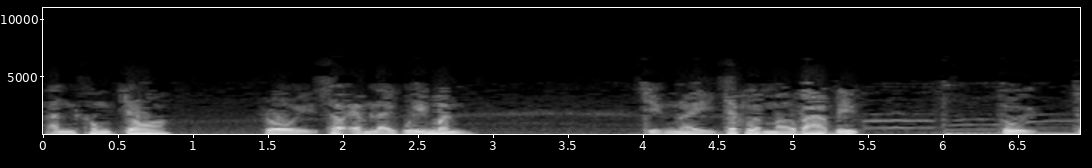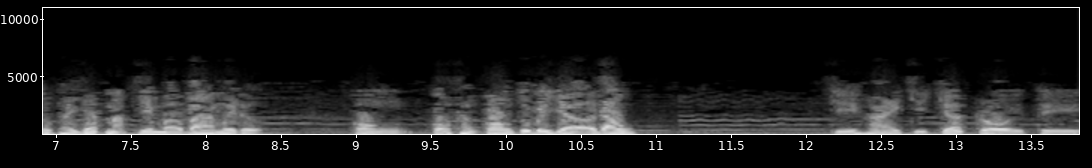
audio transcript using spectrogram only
anh không cho, rồi sao em lại quỷ mình? Chuyện này chắc là mợ ba biết. Tôi, tôi phải giáp mặt với mợ ba mới được. Còn, còn thằng con tôi bây giờ ở đâu? Chị hai chỉ chết rồi thì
